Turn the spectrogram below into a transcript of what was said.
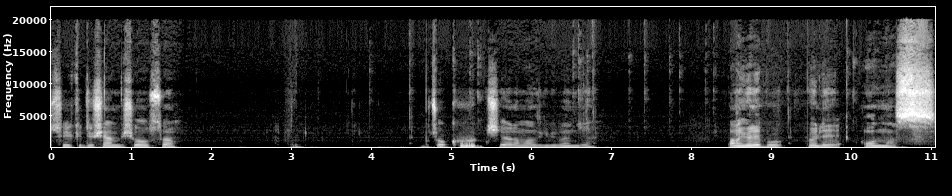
Sürekli düşen bir şey olsa bu çok işe yaramaz gibi bence. Bana göre bu böyle olmaz.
